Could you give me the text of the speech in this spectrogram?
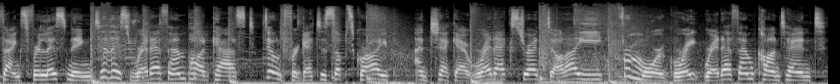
Thanks for listening to this Red FM podcast. Don't forget to subscribe and check out redextra.ie for more great Red FM content.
